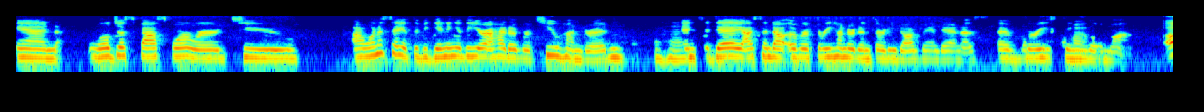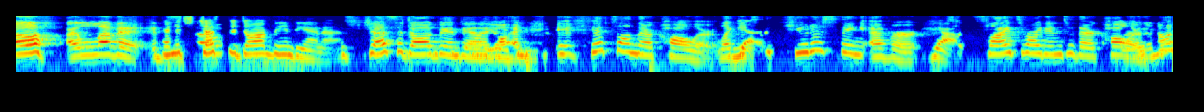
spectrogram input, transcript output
And we'll just fast forward to, I want to say at the beginning of the year, I had over 200. Mm-hmm. And today I send out over 330 dog bandanas every single month. Oh, I love it. It's and it's so, just a dog bandana. It's just a dog bandana, y'all. And it fits on their collar. Like yes. it's the cutest thing ever. Yeah. So slides right into their collar. Right They're not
